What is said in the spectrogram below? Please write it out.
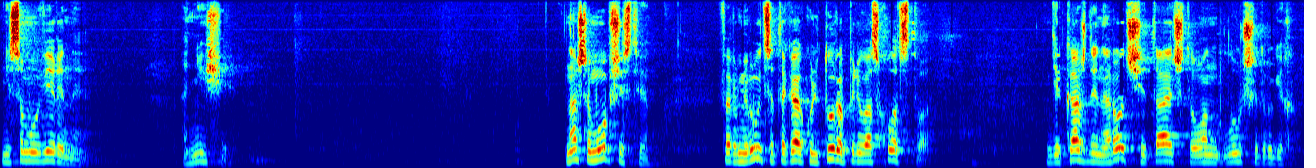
не самоуверенные, а нищие». В нашем обществе формируется такая культура превосходства, где каждый народ считает, что он лучше других –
